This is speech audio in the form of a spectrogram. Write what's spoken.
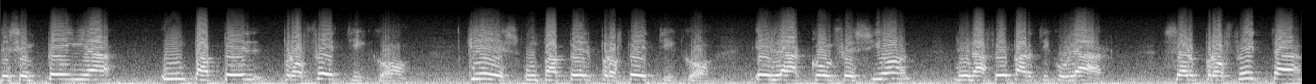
desempeña un papel profético. ¿Qué es un papel profético? Es la confesión de una fe particular. Ser profeta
